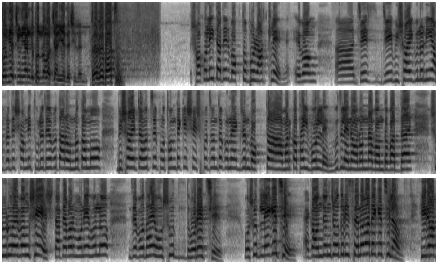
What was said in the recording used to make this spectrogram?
সোভিয়েত ইউনিয়নকে ধন্যবাদ জানিয়ে গেছিলেন। ধন্যবাদ। সকলেই তাদের বক্তব্য রাখলেন এবং যে যে বিষয়গুলো নিয়ে আপনাদের সামনে তুলে ধরবো, তার অন্যতম বিষয়টা হচ্ছে প্রথম থেকে শেষ পর্যন্ত কোনো একজন বক্তা আমার কথাই বললেন, বুঝলেন? অনন্যা বন্দ্যোপাধ্যায় শুরু এবং শেষ। তাতে আমার মনে হলো যে বোধহয় ওষুধ ধরেছে, ওষুধ লেগেছে। এক অঞ্জন চৌধুরীর সিনেমা দেখেছিলাম, হীরক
